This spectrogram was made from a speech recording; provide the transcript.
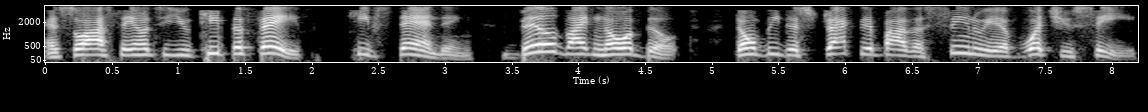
And so I say unto you, keep the faith, keep standing, build like Noah built. Don't be distracted by the scenery of what you see,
